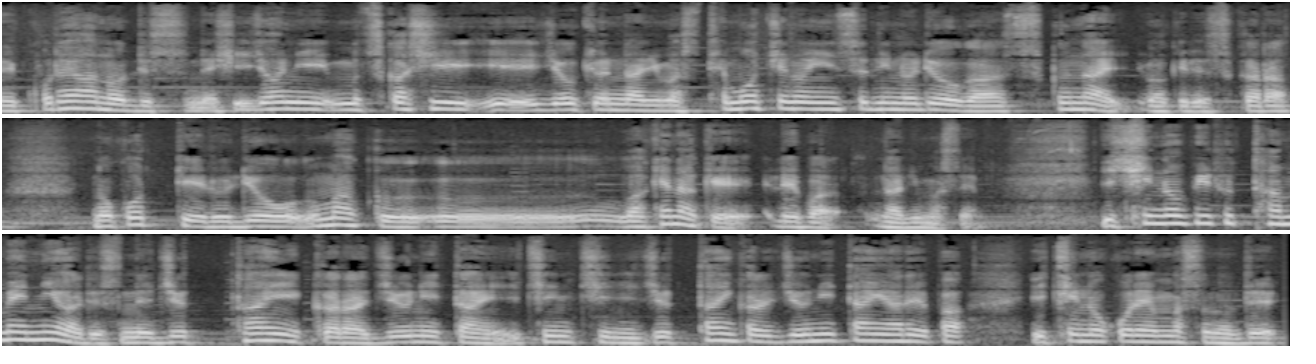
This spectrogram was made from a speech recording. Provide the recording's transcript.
えこれはあのですね非常に難しい状況になります。手持ちのインスリンの量が少ないわけですから残っている量をうまく分けなければなりません。生き延びるためにはですね10単位から12単位1日に10単位から12単位あれば生き残れますので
